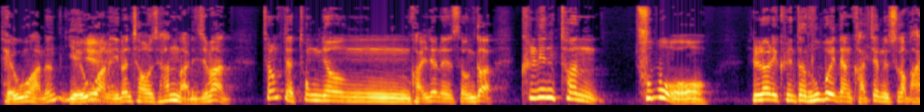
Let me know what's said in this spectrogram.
대우하는 예우하는 예. 이런 차원에서 한 말이지만 트럼프 대통령 관련해서 그러니까 클린턴 후보 힐러리 클린턴 후보에 대한 가짜 뉴스가 많.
